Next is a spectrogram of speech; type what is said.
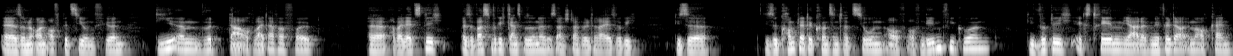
äh, so eine On-Off-Beziehung führen. Die ähm, wird da auch weiterverfolgt. Äh, aber letztlich, also was wirklich ganz besonders ist an Staffel 3, ist wirklich diese diese komplette Konzentration auf, auf Nebenfiguren, die wirklich extrem, ja, mir fällt da immer auch kein,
